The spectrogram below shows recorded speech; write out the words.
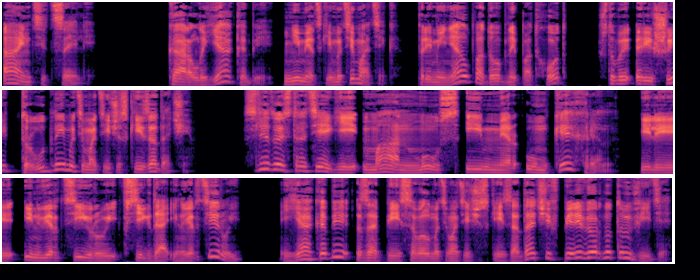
антицели. Карл Якоби, немецкий математик, применял подобный подход, чтобы решить трудные математические задачи. Следуя стратегии «ман, мус, иммер, умкехрен» или «инвертируй, всегда инвертируй», Якоби записывал математические задачи в перевернутом виде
